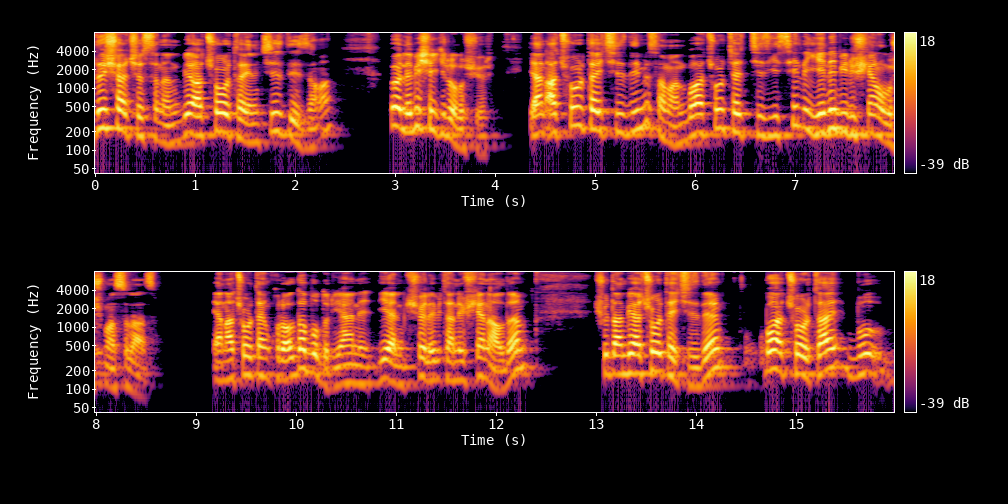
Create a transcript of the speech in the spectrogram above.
dış açısının bir açıortayını çizdiği zaman böyle bir şekil oluşuyor. Yani açıortayı çizdiğimiz zaman bu açıortay çizgisiyle yeni bir üçgen oluşması lazım. Yani açıortayın kuralı da budur. Yani diyelim ki şöyle bir tane üçgen aldım. Şuradan bir açıortay çizdim. Bu açıortay bu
